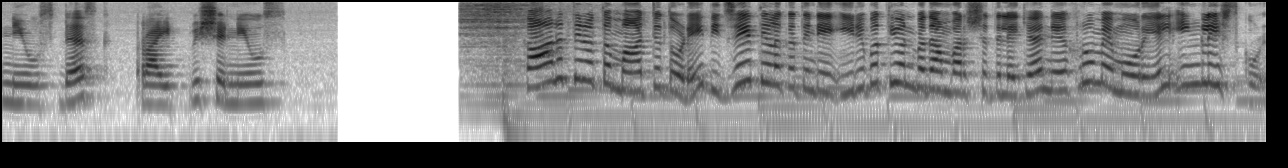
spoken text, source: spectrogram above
News desk right vision news കാലത്തിനൊത്ത മാറ്റത്തോടെ വിജയതിളക്കത്തിന്റെ ഇരുപത്തിയൊൻപതാം വർഷത്തിലേക്ക് നെഹ്റു മെമ്മോറിയൽ ഇംഗ്ലീഷ് സ്കൂൾ.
